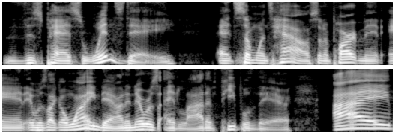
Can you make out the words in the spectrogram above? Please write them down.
this past Wednesday at someone's house, an apartment, and it was like a wind down, and there was a lot of people there. I,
